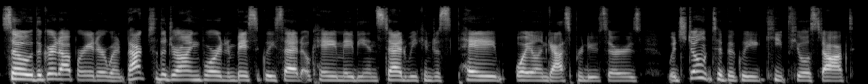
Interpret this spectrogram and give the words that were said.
So the grid operator went back to the drawing board and basically said, okay, maybe instead we can just pay oil and gas producers, which don't typically keep fuel stocked,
